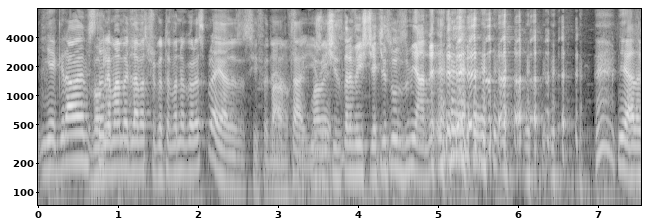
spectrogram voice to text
Nie grałem w W ogóle Story... mamy dla was przygotowanego let's playa z FIFA najnowszej. tak, Jeżeli mamy- się zastanawialiście, jakie są zmiany. Nie, ale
